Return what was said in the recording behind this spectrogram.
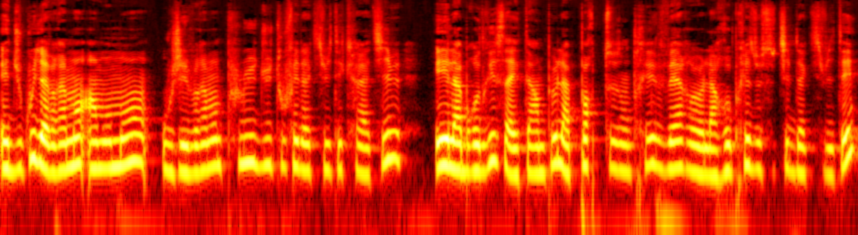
Et du coup, il y a vraiment un moment où j'ai vraiment plus du tout fait d'activité créative et la broderie, ça a été un peu la porte d'entrée vers euh, la reprise de ce type d'activité.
